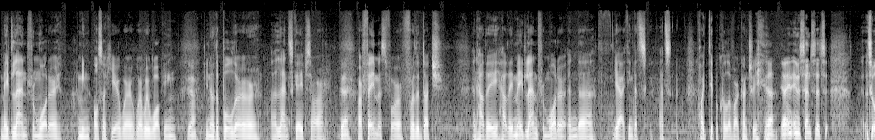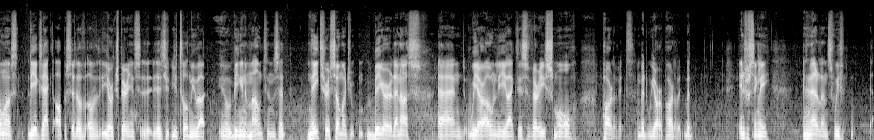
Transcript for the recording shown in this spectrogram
made land from water. I mean, also here where, where we're walking, Yeah. you know, the polder uh, landscapes are Yeah. are famous for, for the Dutch and how they how they made land from water. And uh, yeah, I think that's that's quite typical of our country. Yeah. Yeah. In, in a sense, that's it's almost the exact opposite of, of your experience uh, that you, you told me about. You know, being in the mountains. That nature is so much bigger than us, and we are only like this very small part of it. And but we are a part of it. But interestingly, in the Netherlands, we've.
